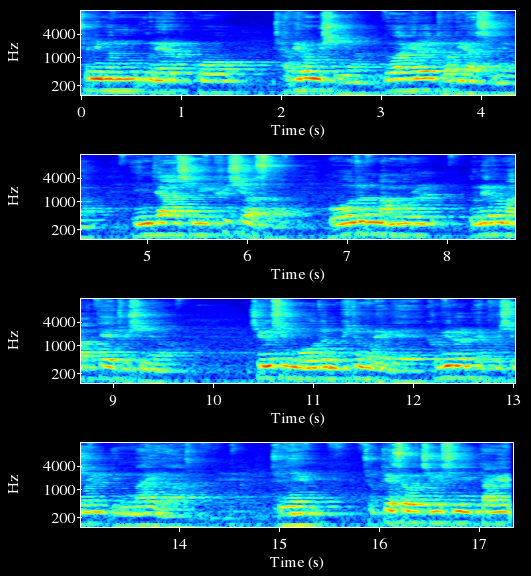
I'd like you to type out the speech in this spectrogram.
주님은 은혜롭고 자비로우시며 노하기를 더디하시며 인자하심이 크시어서 모든 만물을 은혜로 맡게 주시며 지으신 모든 피조물에게 긍휼을 베푸심을 믿나이다. 주님, 주께서 지으신 이 땅의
